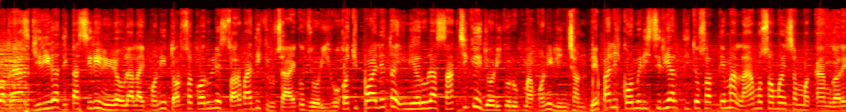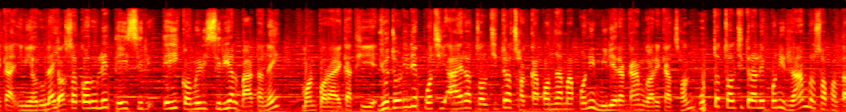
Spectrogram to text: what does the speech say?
दीपकराज गिरी र दिपाश्री निरौलालाई पनि दर्शकहरूले सर्वाधिक रुचाएको जोडी हो। कतिपयले त यिनीहरूलाई साँच्चीकै जोडीको रूपमा पनि लिन्छन्। नेपाली कमेडी सिरियल तितो सत्यमा लामो समयसम्म काम गरेका यिनीहरूलाई दर्शकहरूले त्यही त्यही कमेडी सिरियलबाट नै मन पराएका थिए। यो जोडीले पछि आएर चलचित्र छक्का पन्जामा पनि मिलेर काम गरेका छन्। उक्त चलचित्रले पनि राम्रो सफलता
